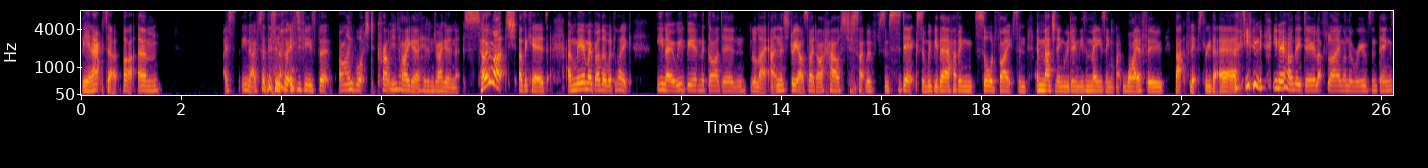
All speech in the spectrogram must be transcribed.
be an actor. But um, I, you know, I've said this in other interviews, but I watched Crouching Tiger, Hidden Dragon so much as a kid, and me and my brother would like you know, we'd be in the garden like in the street outside our house, just like with some sticks, and we'd be there having sword fights and imagining we were doing these amazing like wire fu backflips through the air. you know how they do, like flying on the roofs and things.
